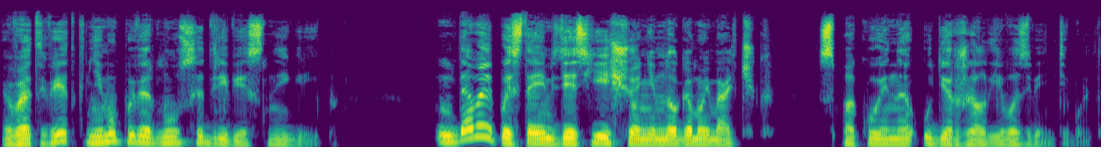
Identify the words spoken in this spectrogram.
В ответ к нему повернулся древесный гриб. «Давай постоим здесь еще немного, мой мальчик», — спокойно удержал его Звентибульт.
